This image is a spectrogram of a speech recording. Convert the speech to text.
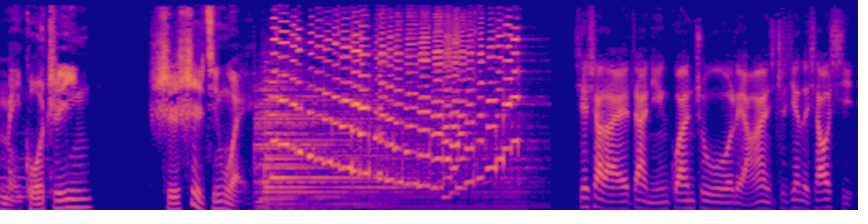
美国之音时事经纬，接下来带您关注两岸之间的消息。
